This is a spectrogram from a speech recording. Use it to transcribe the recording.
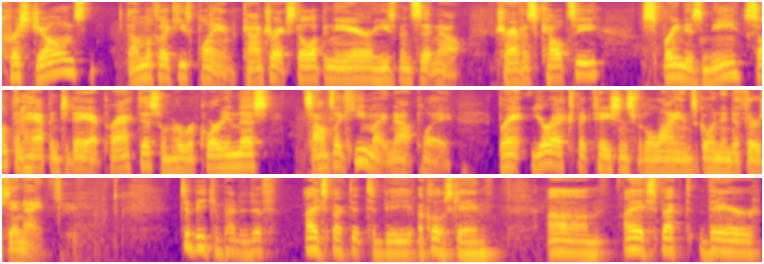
Chris Jones doesn't look like he's playing. Contract still up in the air. He's been sitting out. Travis Kelce sprained his knee. Something happened today at practice when we're recording this. Sounds like he might not play. Brant, your expectations for the Lions going into Thursday night? To be competitive. I expect it to be a close game. Um, I expect their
